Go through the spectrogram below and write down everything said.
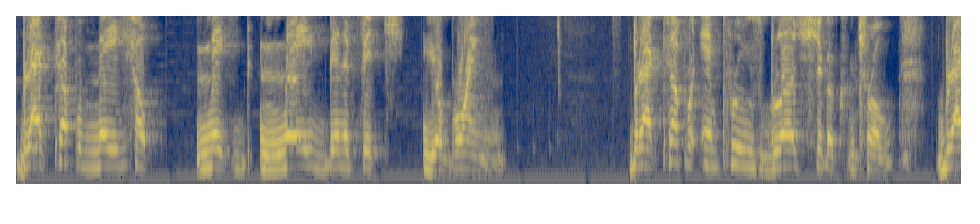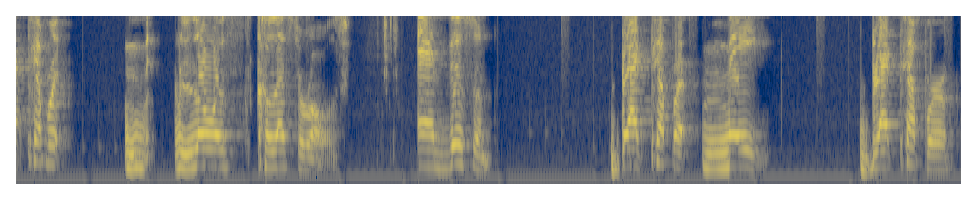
Black pepper may help make may benefit your brain. Black pepper improves blood sugar control. Black pepper lowers cholesterols. And this one, black pepper may black pepper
